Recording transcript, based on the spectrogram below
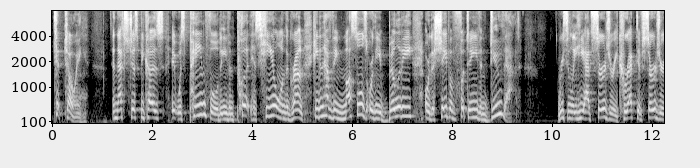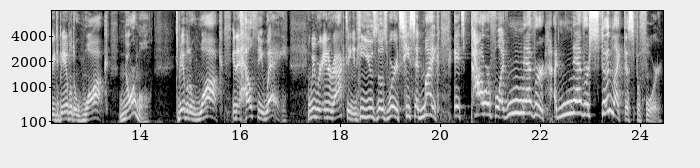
tiptoeing. And that's just because it was painful to even put his heel on the ground. He didn't have the muscles or the ability or the shape of a foot to even do that. Recently, he had surgery, corrective surgery, to be able to walk normal, to be able to walk in a healthy way. And we were interacting and he used those words. He said, Mike, it's powerful. I've never, I've never stood like this before.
